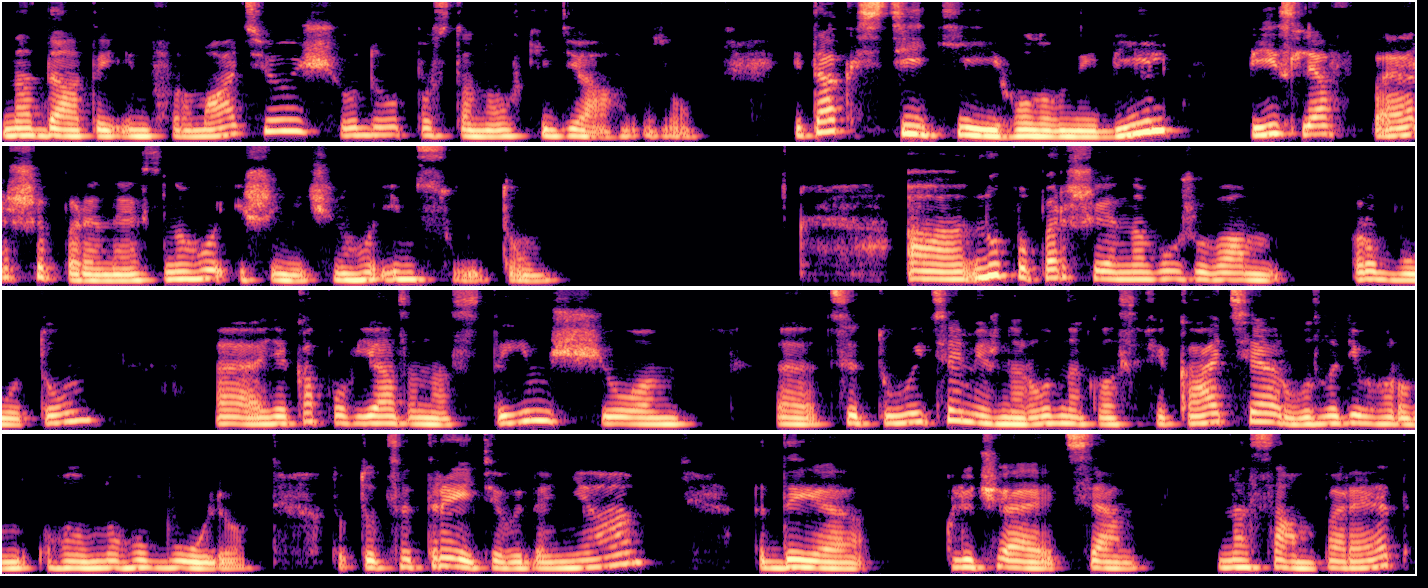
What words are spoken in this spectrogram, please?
надати інформацію щодо постановки діагнозу. І так, стійкий головний біль після вперше перенесеного ішемічного інсульту. Ну, по-перше, я навожу вам роботу, е, яка пов'язана з тим, що е, цитується міжнародна класифікація розладів головного болю. Тобто це третє видання, де включається насамперед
